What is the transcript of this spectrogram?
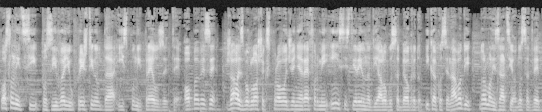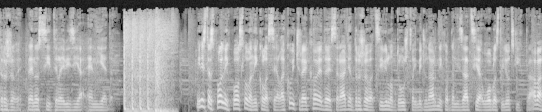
poslanici pozivaju Prištinu da ispuni preuzete obaveze, žale zbog lošeg sprovođenja reformi i insistiraju na dijalogu sa Beogradom i kako se navodi, normalizacija odnosa dve države, prenosi televizija N1. Ministar spoljnih poslova Nikola Selaković rekao je da je saradnja država, civilnog društva i međunarodnih organizacija u oblasti ljudskih prava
